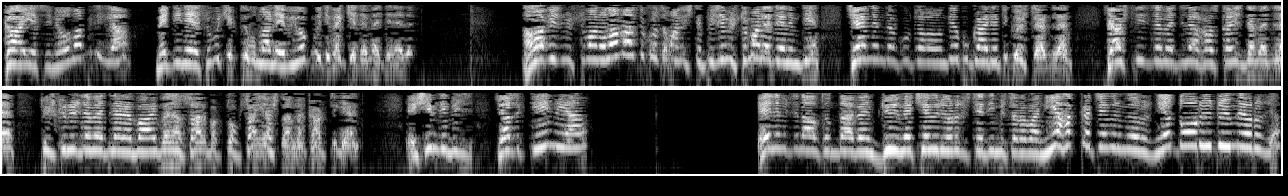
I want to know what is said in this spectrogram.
gayesi ne olabilir ya? Medine'ye su mu çıktı? Bunların evi yok muydu Mekke'de, Medine'de? Ama biz Müslüman olamazdık o zaman işte. Bizi Müslüman edelim diye, cehennemden kurtaralım diye bu gayreti gösterdiler. Yaşlı izlemediler, hasta izlemediler, düşkün izlemediler. Ebu Ayyub el bak 90 yaşlarında kalktı geldi. E şimdi biz yazık değil mi ya? Elimizin altında ben düğme çeviriyoruz istediğimiz tarafa. Niye hakka çevirmiyoruz? Niye doğruyu duymuyoruz ya?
